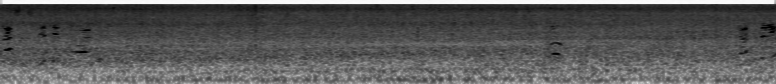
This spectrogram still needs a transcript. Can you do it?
This is beautiful. Woo! You see?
